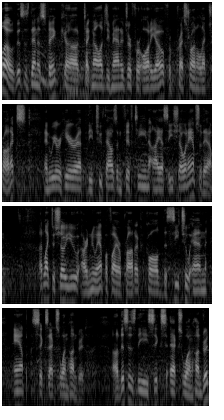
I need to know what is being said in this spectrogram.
Hello, this is Dennis Fink, uh, Technology Manager for Audio from Crestron Electronics, and we are here at the 2015 ISE show in Amsterdam. I'd like to show you our new amplifier product called the C2N AMP 6X100. Uh, this is the 6X100.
